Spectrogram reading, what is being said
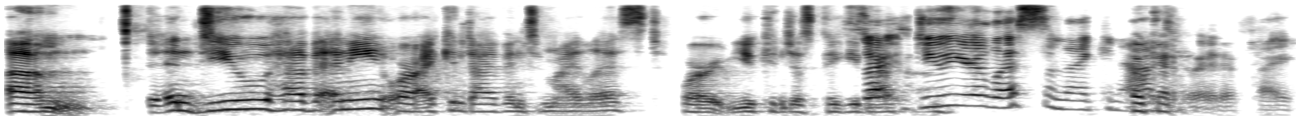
Um, and do you have any, or I can dive into my list, or you can just piggyback? Start, do your list, and I can add okay. to it if I.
